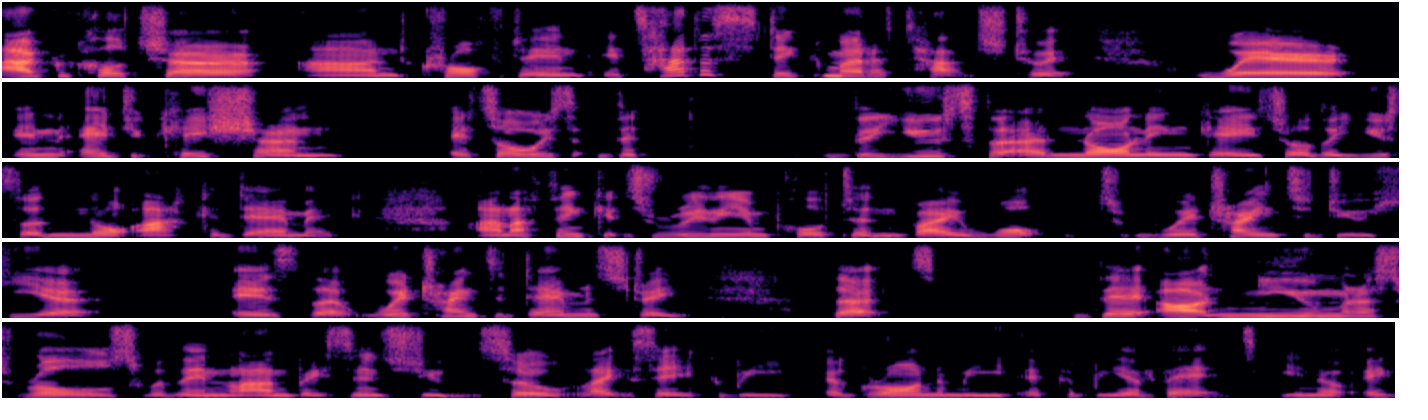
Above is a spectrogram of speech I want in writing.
agriculture and crofting, it's had a stigma attached to it, where in education, it's always the the youth that are non-engaged or the youth that are not academic and i think it's really important by what we're trying to do here is that we're trying to demonstrate that there are numerous roles within land-based institutes. So, like say, it could be agronomy, it could be a vet. You know, it,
